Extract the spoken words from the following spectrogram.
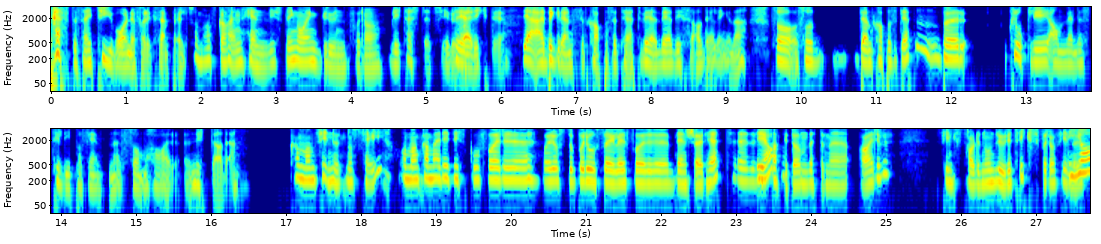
teste seg i 20-årene, f.eks. Så man skal ha en henvisning og en grunn for å bli testet, sier du? Det er riktig. Det er begrenset kapasitet ved, ved disse avdelingene. Så, så, den kapasiteten bør klokelig anvendes til de pasientene som har nytte av det. Kan man finne ut noe selv om man kan være i risiko for, for osteoporose eller for benskjørhet? Eh, vi ja. snakket om dette med arv. Finns, har du noen lure triks for å finne ja,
